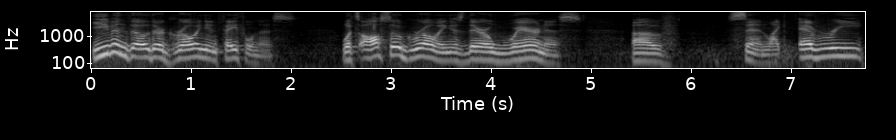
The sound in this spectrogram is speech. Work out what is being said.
Even though they're growing in faithfulness, what's also growing is their awareness of sin. Like every,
